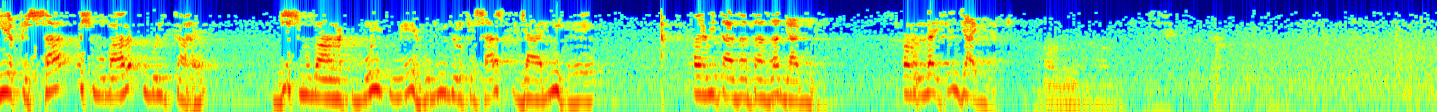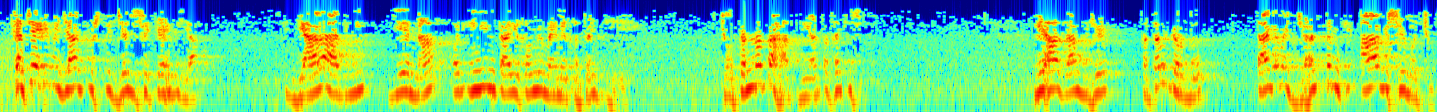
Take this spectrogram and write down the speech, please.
یہ قصہ اس مبارک ملک کا ہے۔ جس مبارک ملک میں حدود القصاص جاری ہے اور ابھی تازہ تازہ جاری ہے، اور اللہ اسے جاری رکھے۔ کچہری میں جا کے اس نے جج سے کہہ دیا کہ گیارہ آدمی یہ نام اور ان ان تاریخوں میں میں نے قتل کیے چوتنا کا ہاتھ دیا تھا کسی لہذا مجھے قتل کر دو تاکہ میں جہنم کی آگ سے بچوں۔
